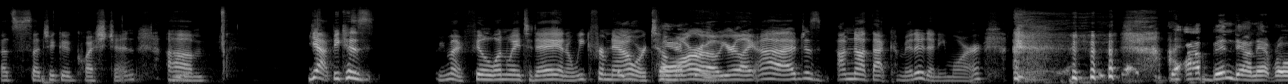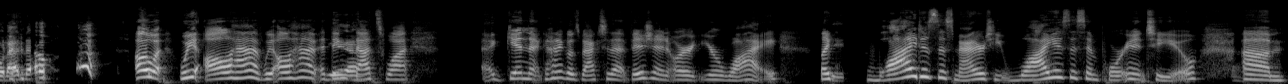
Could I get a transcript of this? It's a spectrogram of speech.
That's such a good question. Yeah. Um, yeah, because you might feel one way today and a week from now or tomorrow you're like ah i just i'm not that committed anymore i've been down that road i know oh we all have we all have i think yeah. that's why again that kind of goes back to that vision or your why like why does this matter to you? Why is this important to you? Um,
